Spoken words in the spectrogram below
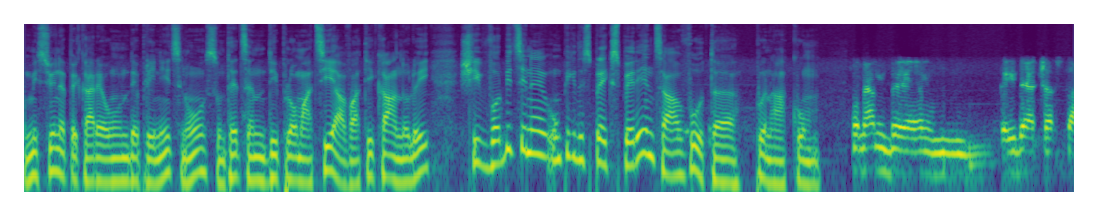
misiune pe care o îndepliniți, nu? Sunteți în diplomația Vaticanului și vorbiți-ne un pic despre experiența avută până acum. Spuneam de, de ideea aceasta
